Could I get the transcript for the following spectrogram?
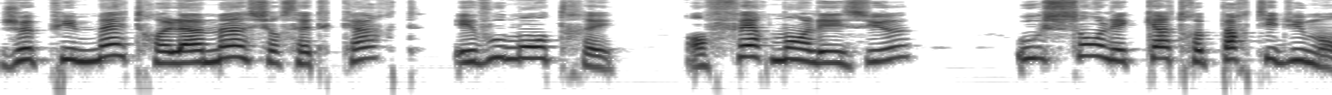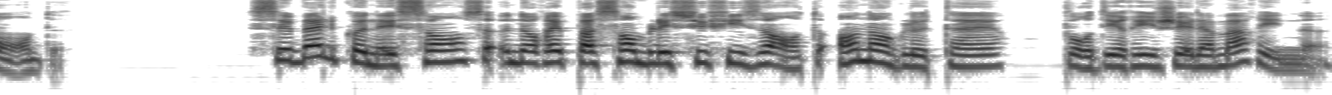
je puis mettre la main sur cette carte et vous montrer en fermant les yeux où sont les quatre parties du monde. Ces belles connaissances n'auraient pas semblé suffisantes en angleterre pour diriger la marine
